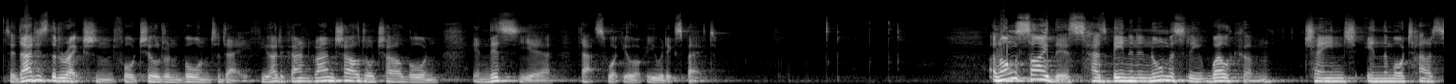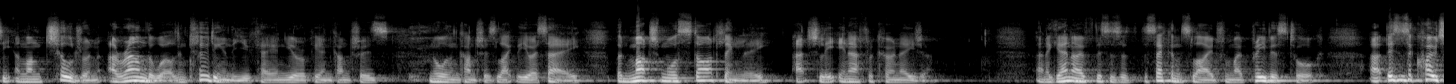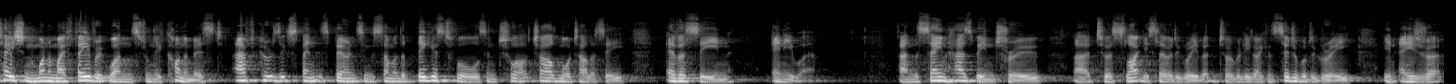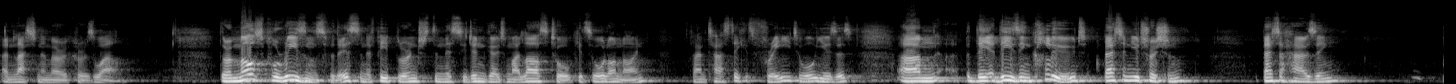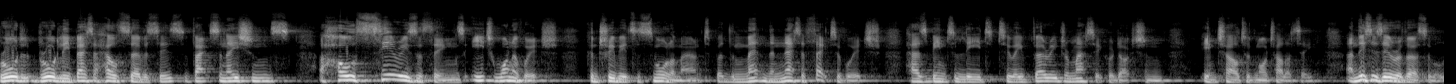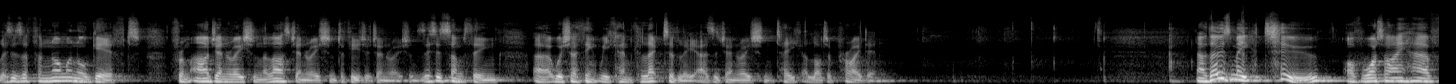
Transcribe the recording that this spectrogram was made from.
So that is the direction for children born today. If you had a grandchild or child born in this year, that's what you would expect. Alongside this has been an enormously welcome change in the mortality among children around the world, including in the UK and European countries, northern countries like the USA, but much more startlingly, actually, in Africa and Asia. And again, I've, this is a, the second slide from my previous talk. Uh, this is a quotation, one of my favorite ones from The Economist. Africa is experiencing some of the biggest falls in ch- child mortality ever seen anywhere. And the same has been true uh, to a slightly slower degree, but to a really very considerable degree in Asia and Latin America as well. There are multiple reasons for this, and if people are interested in this you didn't go to my last talk, it's all online. Fantastic, it's free to all users. Um, but the, these include better nutrition, better housing, broad, broadly better health services, vaccinations, a whole series of things, each one of which contributes a small amount, but the, the net effect of which has been to lead to a very dramatic reduction in childhood mortality. And this is irreversible. This is a phenomenal gift from our generation, the last generation, to future generations. This is something uh, which I think we can collectively, as a generation, take a lot of pride in. Now, those make two of what I have,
